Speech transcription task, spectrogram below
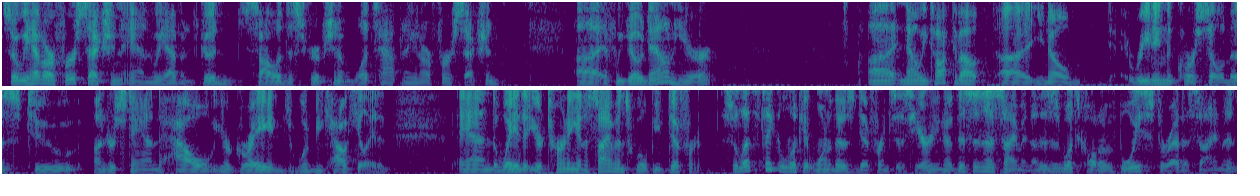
so we have our first section, and we have a good, solid description of what's happening in our first section. Uh, if we go down here, uh, now we talked about uh, you know reading the course syllabus to understand how your grades would be calculated, and the way that you're turning in assignments will be different. So let's take a look at one of those differences here. You know, this is an assignment. Now this is what's called a VoiceThread assignment.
